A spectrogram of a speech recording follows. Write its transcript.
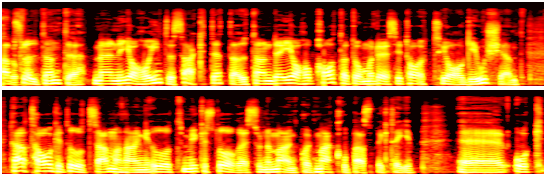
Absolut inte. Men jag har inte sagt detta. Utan det jag har pratat om och det citat jag har godkänt, det är taget ur ett sammanhang, ur ett mycket större resonemang på ett makroperspektiv. Eh, och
